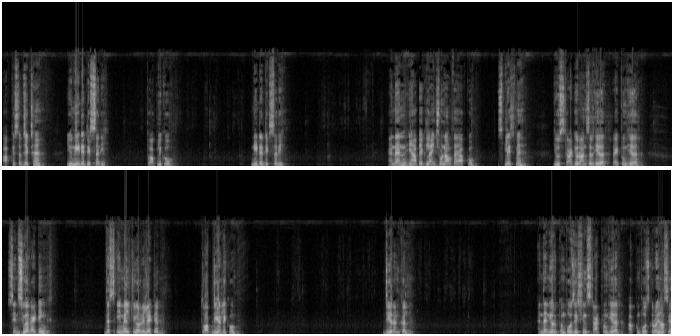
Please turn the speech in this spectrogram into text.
आपके सब्जेक्ट हैं। यू नीड ए डिक्शनरी तो आप लिखो need a dictionary and then यहाँ पे एक लाइन छोड़ना होता है आपको, इस प्लेस में। You start your answer here right from here since you are writing this email to your relative तो आप डियर लिखो। Dear uncle And then your composition start from here आप कंपोज करो यहाँ से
